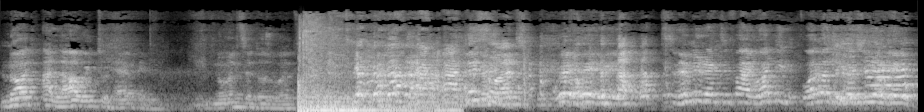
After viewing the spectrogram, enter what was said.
not allow it to happen. No one said those words. Listen, wait, wait, wait. Let me rectify. What did, what was the question again?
